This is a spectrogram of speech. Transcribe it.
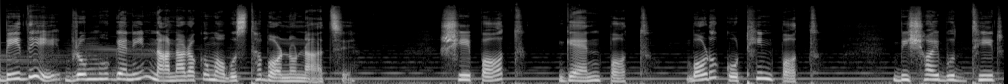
বেদে ব্রহ্মজ্ঞানীর নানা রকম অবস্থা বর্ণনা আছে। সে পথ জ্ঞান পথ বড় কঠিন পথ। বিষয়বুদ্ধির,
